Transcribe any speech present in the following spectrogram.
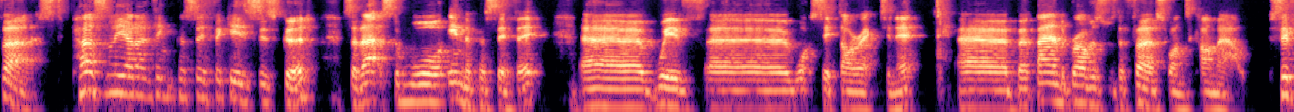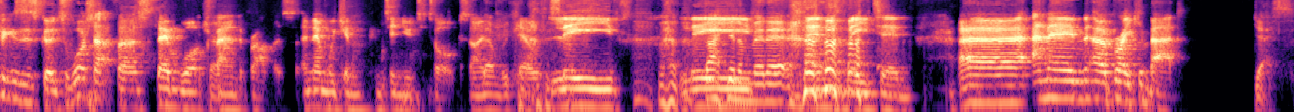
first. Personally, I don't think Pacific is as good. So that's the war in the Pacific uh, with uh, what's it directing it. Uh, but Band of Brothers was the first one to come out. Pacific is good, so watch that first, then watch okay. Band of Brothers, and then we can continue to talk. So then we can leave, leave. Back in a minute. end meeting, uh, and then uh, Breaking Bad. Yes,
